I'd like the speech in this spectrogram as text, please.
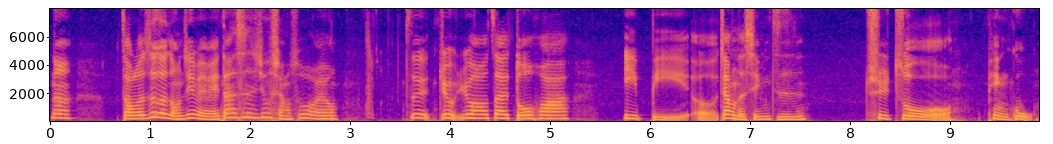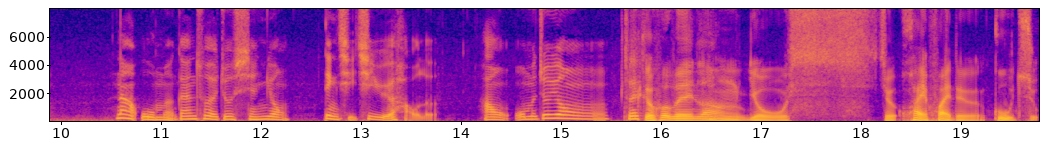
那找了这个总机美眉，但是又想说，哎呦，这就又要再多花一笔呃这样的薪资去做聘雇，那我们干脆就先用定期契约好了。好，我们就用这个会不会让有就坏坏的雇主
